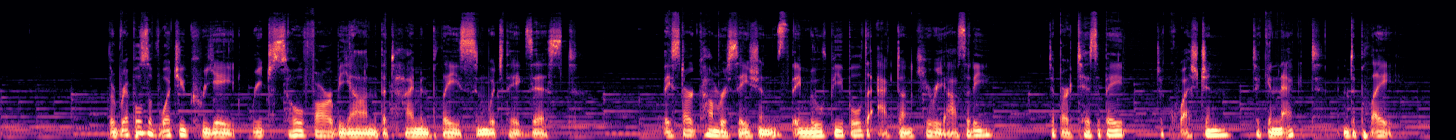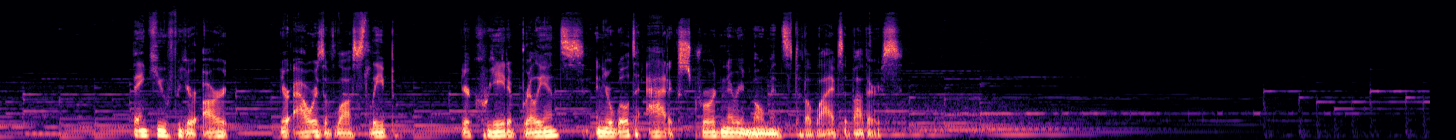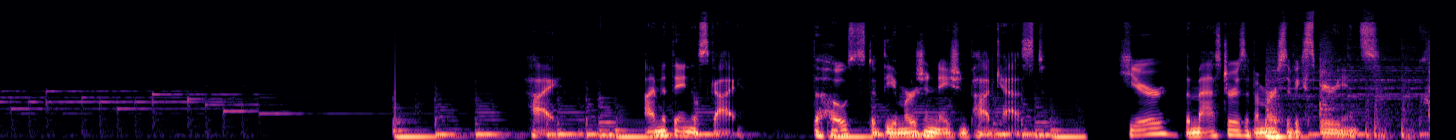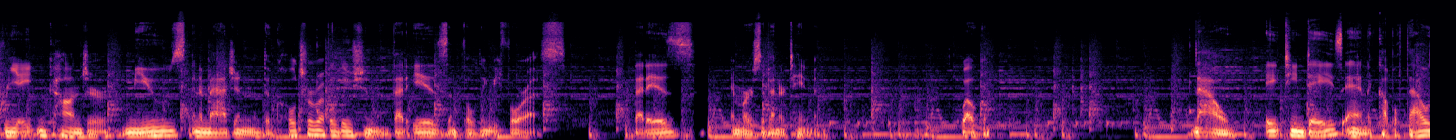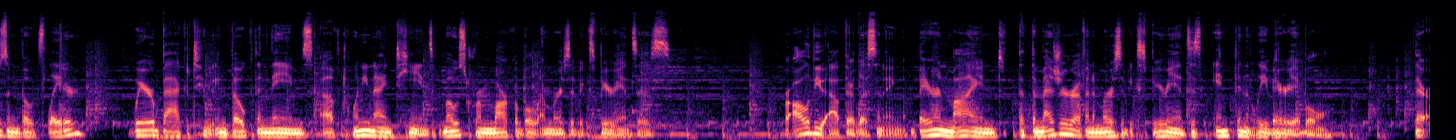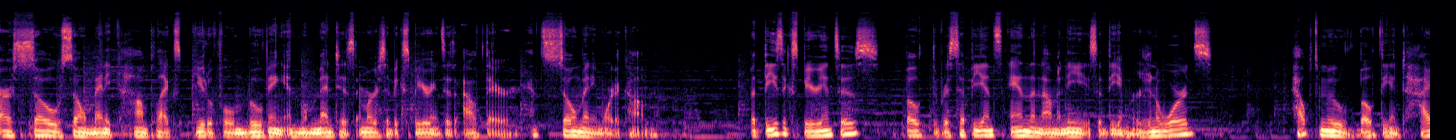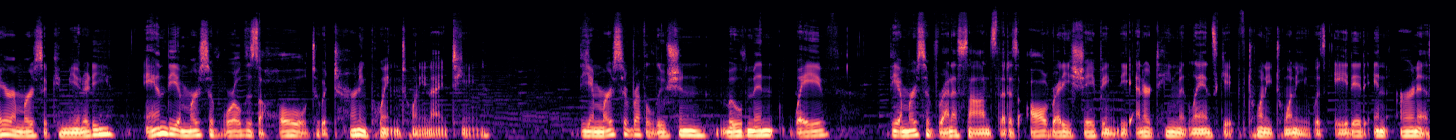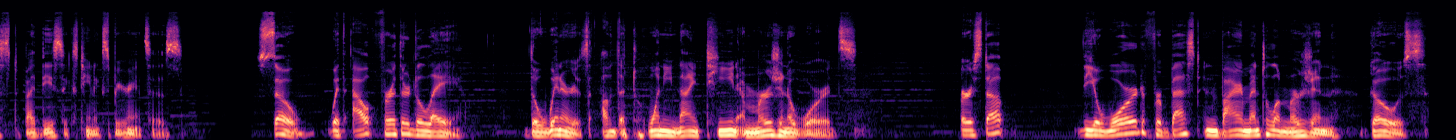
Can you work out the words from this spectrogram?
The ripples of what you create reach so far beyond the time and place in which they exist. They start conversations, they move people to act on curiosity, to participate, to question, to connect, and to play. Thank you for your art, your hours of lost sleep, your creative brilliance, and your will to add extraordinary moments to the lives of others. Hi, I'm Nathaniel Sky, the host of the Immersion Nation podcast. Here, the masters of immersive experience create and conjure, muse and imagine the cultural revolution that is unfolding before us. That is immersive entertainment. Welcome. Now, 18 days and a couple thousand votes later, we're back to invoke the names of 2019's most remarkable immersive experiences. For all of you out there listening, bear in mind that the measure of an immersive experience is infinitely variable. There are so, so many complex, beautiful, moving, and momentous immersive experiences out there, and so many more to come. But these experiences, both the recipients and the nominees of the Immersion Awards, helped move both the entire immersive community and the immersive world as a whole to a turning point in 2019. The immersive revolution, movement, wave, the immersive renaissance that is already shaping the entertainment landscape of 2020 was aided in earnest by these 16 experiences. So, without further delay, the winners of the 2019 Immersion Awards. First up, the award for Best Environmental Immersion goes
